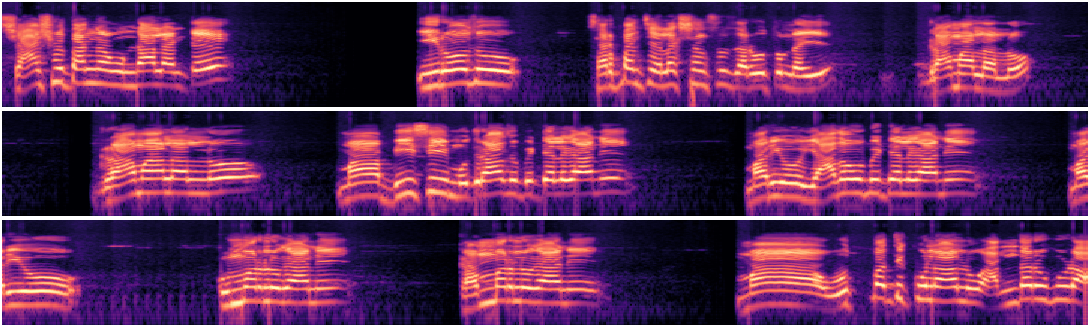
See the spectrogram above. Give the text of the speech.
శాశ్వతంగా ఉండాలంటే ఈరోజు సర్పంచ్ ఎలక్షన్స్ జరుగుతున్నాయి. గ్రామాలలో గ్రామాలలో మా బీసీ ముదిరాజు బిడ్డలు కానీ మరియు యాదవ్ బిడ్డలు కానీ మరియు కుమ్మరులు కానీ కమ్మరులు కానీ మా ఉత్పత్తి కులాలు అందరూ కూడా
